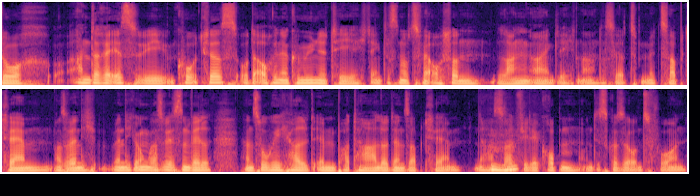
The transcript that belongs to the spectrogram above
durch andere ist, wie Coaches oder auch in der Community. Ich denke, das nutzen wir auch schon lang eigentlich. Ne? Das wird mit Subjam, also wenn ich, wenn ich irgendwas wissen will, dann suche ich halt im Portal oder in Subjam. Da hast du halt mhm. viele Gruppen und Diskussionsforen.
